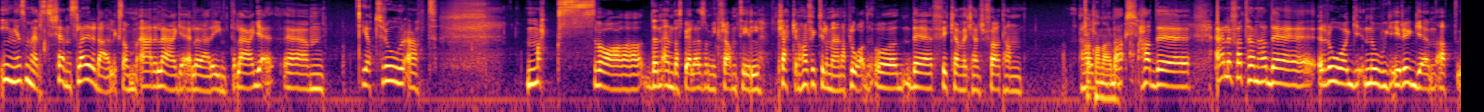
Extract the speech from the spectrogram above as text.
ingen som helst känsla i det där. Liksom, är det läge eller är det inte läge? Um, jag tror att Max var den enda spelaren som gick fram till klacken och han fick till och med en applåd. Och det fick han väl kanske för att han För att han är Max. ha- Hade, eller för att han hade råg nog i ryggen att eh,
